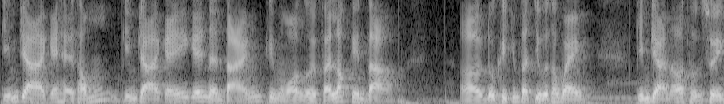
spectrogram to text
kiểm tra cái hệ thống kiểm tra cái cái nền tảng khi mà mọi người phải login vào. À, đôi khi chúng ta chưa có thói quen kiểm tra nó thường xuyên.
